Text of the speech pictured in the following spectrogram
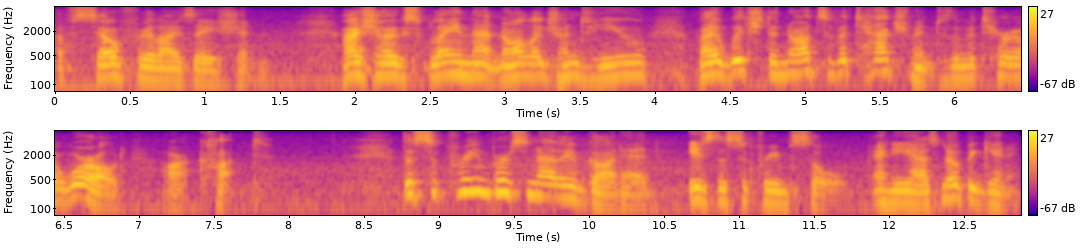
of self-realization. I shall explain that knowledge unto you by which the knots of attachment to the material world are cut. The Supreme Personality of Godhead is the Supreme Soul, and he has no beginning.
